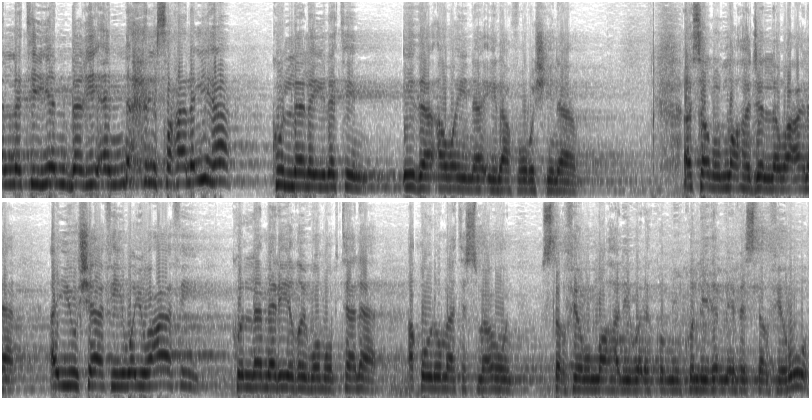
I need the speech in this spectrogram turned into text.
التي ينبغي أن نحرص عليها كل ليلة إذا أوينا إلى فرشنا. أسأل الله جل وعلا أن يشافي ويعافي كل مريض ومبتلى أقول ما تسمعون استغفر الله لي ولكم من كل ذنب فاستغفروه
